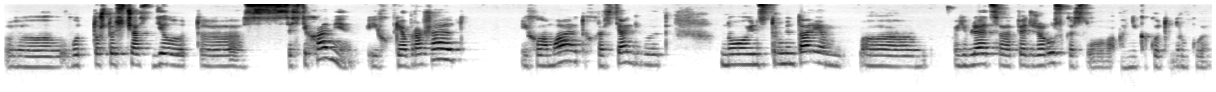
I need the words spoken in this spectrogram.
вот то, что сейчас делают э, со стихами, их преображают, их ломают, их растягивают. Но инструментарием э, является, опять же, русское слово, а не какое-то другое.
